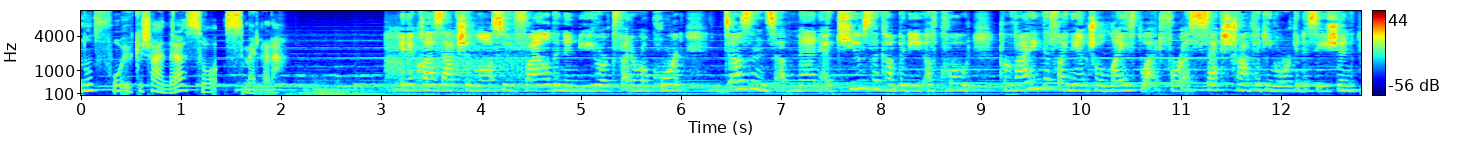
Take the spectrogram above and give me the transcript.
noen få uker seinere, så smeller det. In a class action lawsuit filed in a New York federal court, dozens of men accuse the company of, quote, providing the financial lifeblood for a sex trafficking organization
